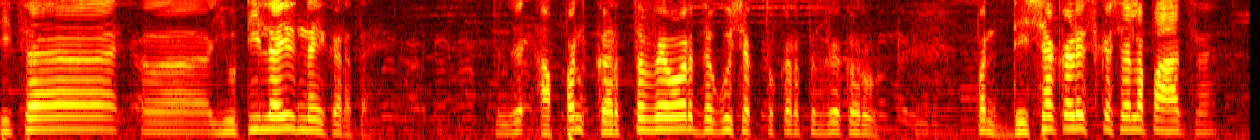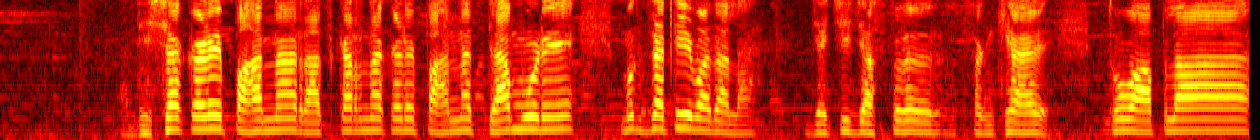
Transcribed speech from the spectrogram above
तिचा युटिलाइज नाही करत आहे. म्हणजे आपण कर्तव्यावर जगू शकतो कर्तव्य करून. पण देशाकडेच कशाला पाहायचं? देशाकडे पाहणं राजकारणाकडे पाहणं त्यामुळे मग जातीयवाद आला ज्याची जास्त संख्या आहे तो आपला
